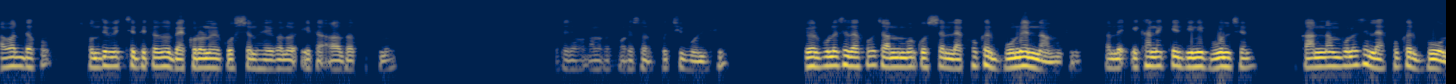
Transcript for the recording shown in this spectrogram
আবার দেখো, সন্ধি বিচ্ছেদ, এটা তো ব্যাকরণের কোশ্চেন হয়ে গেল, এটা আলাদা থাকল। এটা যখন আমরা পরে সলভ করছি বলছি। এবার বলেছে দেখো, চার নম্বর কোশ্চেন লেখকের বোনের নাম কি? তাহলে এখানে কে যিনি বলছেন, কার নাম বলেছে? লেখকের বোন।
